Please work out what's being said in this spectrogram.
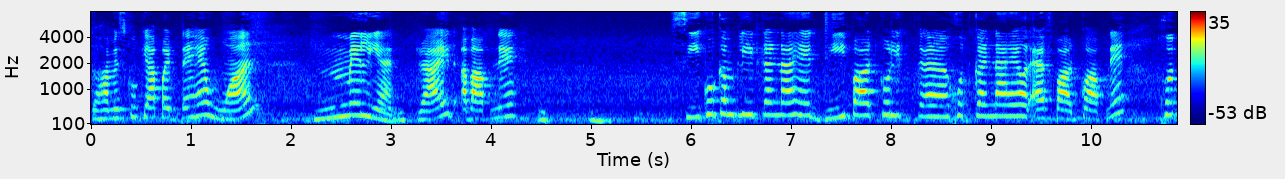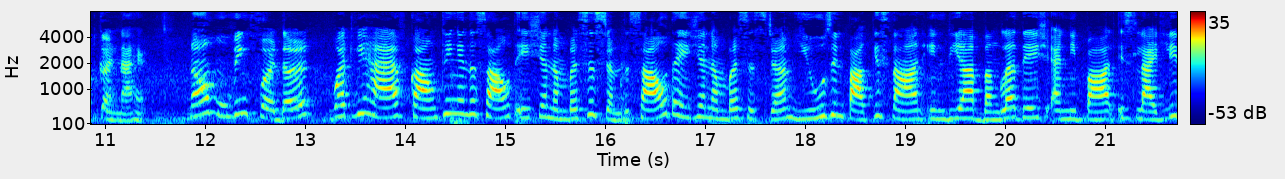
तो हम इसको क्या पढ़ते हैं? वन मिलियन राइट अब आपने सी को कंप्लीट करना है डी पार्ट को खुद करना है और एफ़ पार्ट को आपने खुद करना है। Now moving further what we have counting in the South Asian number system the South Asian number system use in Pakistan India Bangladesh and Nepal is slightly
